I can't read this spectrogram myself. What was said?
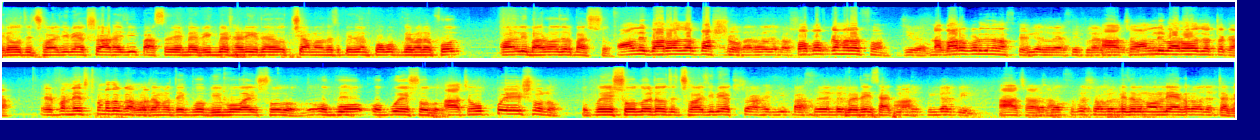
এটা হচ্ছে ছয় জিবি একশো আঠাশ জিবি পাঁচ হাজার এমএর বিগ ব্যাটারি এটা হচ্ছে আমার কাছে পেয়ে যাবেন pop up camera phone only বারো হাজার পাঁচশো। অনলি বারো হাজার পাঁচশো। পপ আপ ক্যামেরার ফোন না বারো করে দিবেন আজকে? আচ্ছা অনলি বারো হাজার টাকা। এরপর নেক্সট কোনটা দেখব আমরা? আমরা দেখব ভিভো ওয়াই ষোলো ওপো ওপো এ ষোলো আচ্ছা ওপ্পো এ ষোলো ওপো এ ষোলো এটা হচ্ছে ছয় জিবি একশো আঠাশ জিবি পাঁচ হাজার এমএর ব্যাটারি সাইড ফিঙ্গারপ্রিন্ট আচ্ছা। আচ্ছা বক্সের সঙ্গে পেয়ে যাবেন অনলি এগারো হাজার টাকা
